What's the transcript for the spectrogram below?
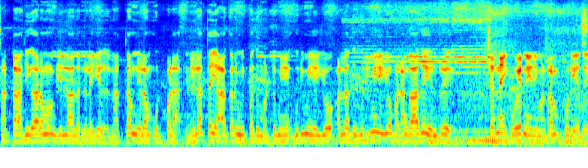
சட்ட அதிகாரமும் இல்லாத நிலையில் நத்தம் நிலம் உட்பட நிலத்தை ஆக்கிரமிப்பது மட்டுமே உரிமையையோ அல்லது உரிமையையோ வழங்காது என்று சென்னை உயர்நீதிமன்றம் கூறியது.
